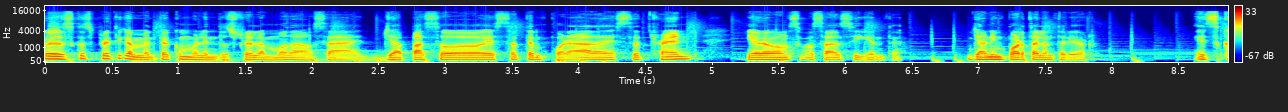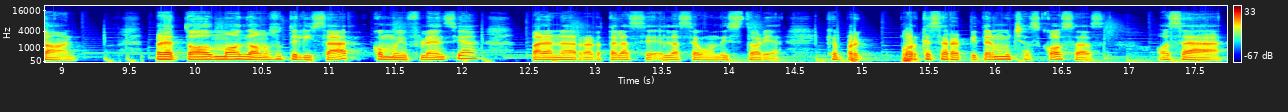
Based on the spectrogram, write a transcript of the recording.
pues es que es prácticamente como la industria de la moda, o sea, ya pasó esta temporada, este trend, y ahora vamos a pasar al siguiente. Ya no importa el anterior. It's gone. Pero de todos modos lo vamos a utilizar como influencia para narrarte la, segunda historia. Que porque se repiten muchas cosas. O sea,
